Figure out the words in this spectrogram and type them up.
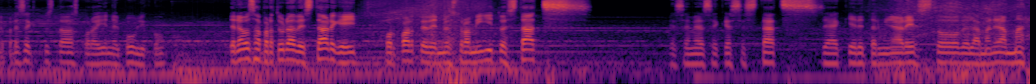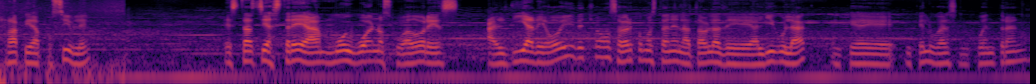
Me parece que tú estabas por ahí en el público. Tenemos apertura de Stargate por parte de nuestro amiguito Stats. Se me hace que ese Stats ya quiere terminar esto de la manera más rápida posible. Stats y Astrea, muy buenos jugadores al día de hoy. De hecho, vamos a ver cómo están en la tabla de Aligulac. En qué, en qué lugar se encuentran.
